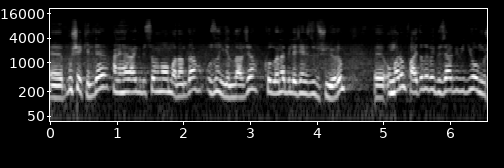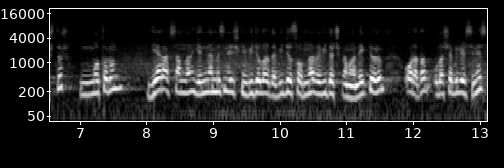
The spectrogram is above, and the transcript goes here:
E, bu şekilde hani herhangi bir sorun olmadan da uzun yıllarca kullanabileceğinizi düşünüyorum. E, umarım faydalı ve güzel bir video olmuştur. Motorun diğer aksamların yenilenmesine ilişkin videoları da video sonuna ve video açıklamalarına ekliyorum. Oradan ulaşabilirsiniz.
